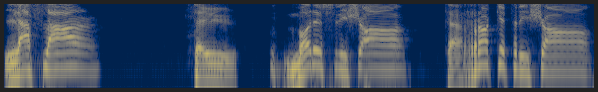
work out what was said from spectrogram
Lafleur, tu as eu Maurice Richard, tu as Rocket Richard,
